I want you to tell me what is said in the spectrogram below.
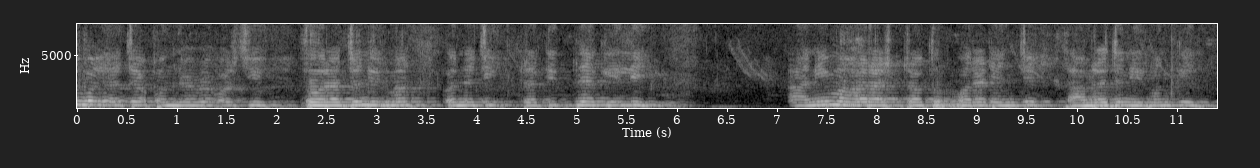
वयाच्या पंधराव्या वर्षी स्वराज्य निर्माण करण्याची प्रतिज्ञा केली. आणि महाराष्ट्रातून मराठ्यांचे साम्राज्य निर्माण केले.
